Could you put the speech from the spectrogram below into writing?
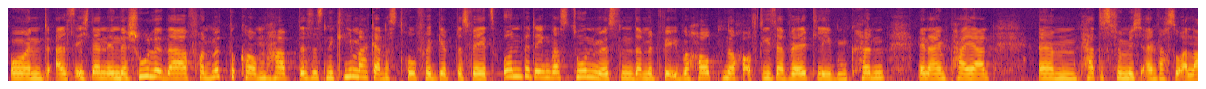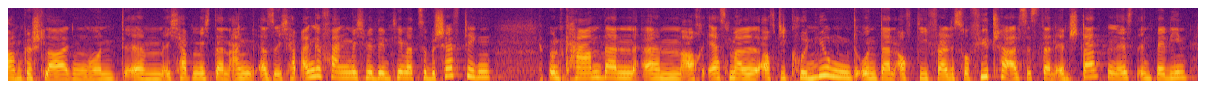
Und als ich dann in der Schule davon mitbekommen habe, dass es eine Klimakatastrophe gibt, dass wir jetzt unbedingt was tun müssen, damit wir überhaupt noch auf dieser Welt leben können in ein paar Jahren, ähm, hat es für mich einfach so Alarm geschlagen. Und ähm, ich habe mich dann, an, also ich habe angefangen, mich mit dem Thema zu beschäftigen und kam dann ähm, auch erstmal auf die Grünen Jugend und dann auf die Fridays for Future, als es dann entstanden ist in Berlin.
